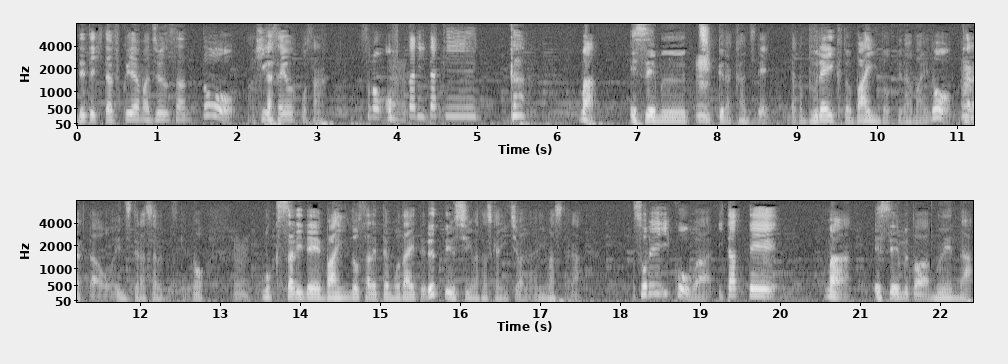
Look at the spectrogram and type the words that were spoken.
出てきた福山潤さんと、日笠陽子さん。そのお二人だけが、まあ、SM チックな感じで、なんかブレイクとバインドって名前のキャラクターを演じてらっしゃるんですけれど、うん。もう鎖でバインドされてもだえてるっていうシーンは確かに1話でありましたが、それ以降は、至って、まあ、SM とは無縁な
